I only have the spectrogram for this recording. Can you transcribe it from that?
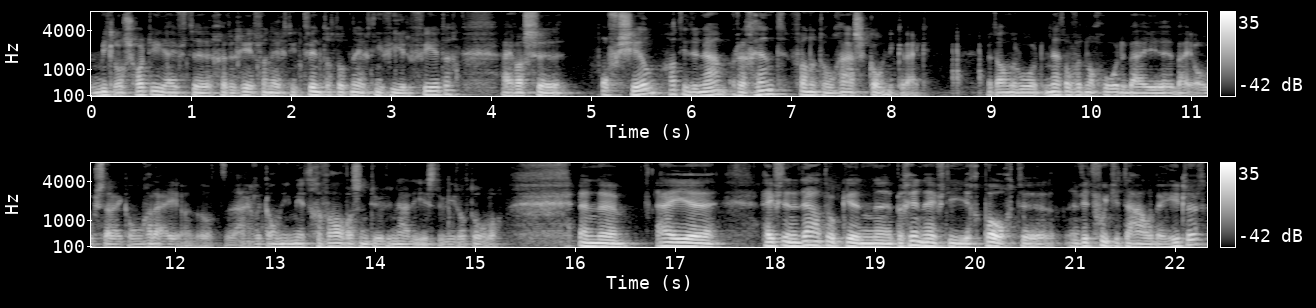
Miklos Horthy heeft geregeerd van 1920 tot 1944. Hij was uh, officieel, had hij de naam regent van het Hongaarse Koninkrijk. Met andere woorden, net of het nog hoorde bij, uh, bij Oostenrijk, Hongarije. Wat eigenlijk al niet meer het geval was natuurlijk na de Eerste Wereldoorlog. En uh, hij heeft inderdaad ook in het begin heeft hij gepoogd een wit voetje te halen bij Hitler.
